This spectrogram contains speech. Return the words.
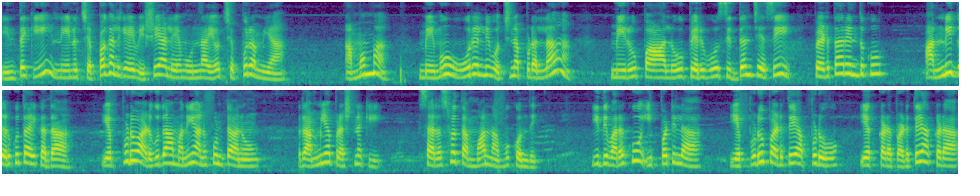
ఇంతకీ నేను చెప్పగలిగే విషయాలేమున్నాయో చెప్పు రమ్య. అమ్మమ్మ మేము ఊరెళ్ళి వచ్చినప్పుడల్లా మీరు పాలు పెరుగు సిద్ధం చేసి పెడతారెందుకు? అన్నీ దొరుకుతాయి కదా. ఎప్పుడు అడుగుదామని అనుకుంటాను. రమ్య ప్రశ్నకి సరస్వతమ్మ నవ్వుకుంది. ఇది వరకు ఇప్పటిలా ఎప్పుడు పడితే అప్పుడు ఎక్కడ పడితే అక్కడ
